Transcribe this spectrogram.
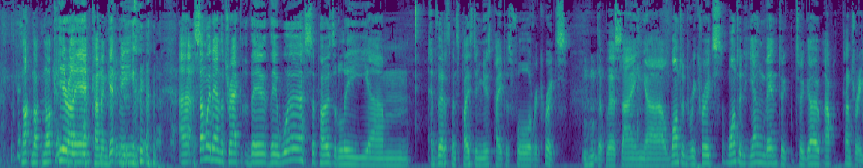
knock, knock, knock. Here I am. Come and get me. uh, somewhere down the track, there there were supposedly um, advertisements placed in newspapers for recruits that were saying uh, wanted recruits, wanted young men to to go up country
